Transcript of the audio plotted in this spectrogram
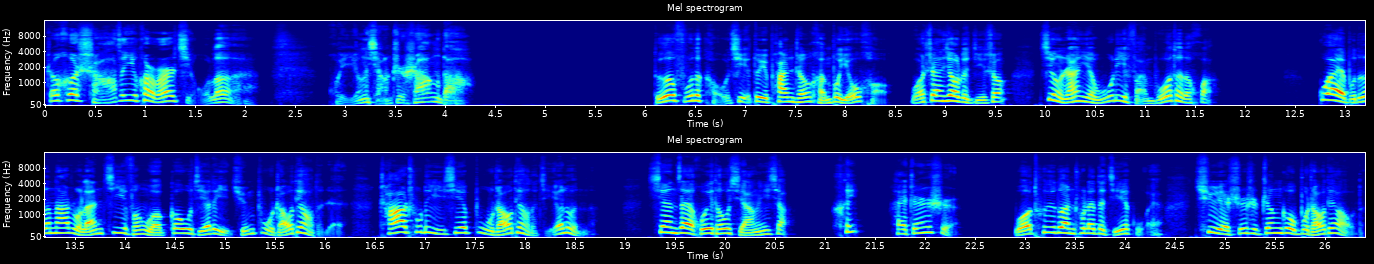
这和傻子一块玩久了，会影响智商的。德福的口气对潘成很不友好，我讪笑了几声，竟然也无力反驳他的话。怪不得纳若兰讥讽我勾结了一群不着调的人，查出了一些不着调的结论呢。现在回头想一下，嘿，还真是，我推断出来的结果呀，确实是真够不着调的。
